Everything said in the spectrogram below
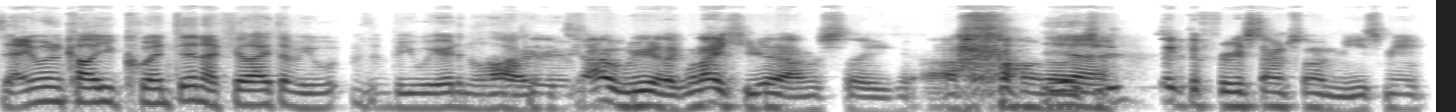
Does anyone call you Quinton? I feel like that'd be be weird in the locker room. It's kind of weird. Like when I hear that, I'm just like, uh, I don't know. Yeah. It's like the first time someone meets me,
